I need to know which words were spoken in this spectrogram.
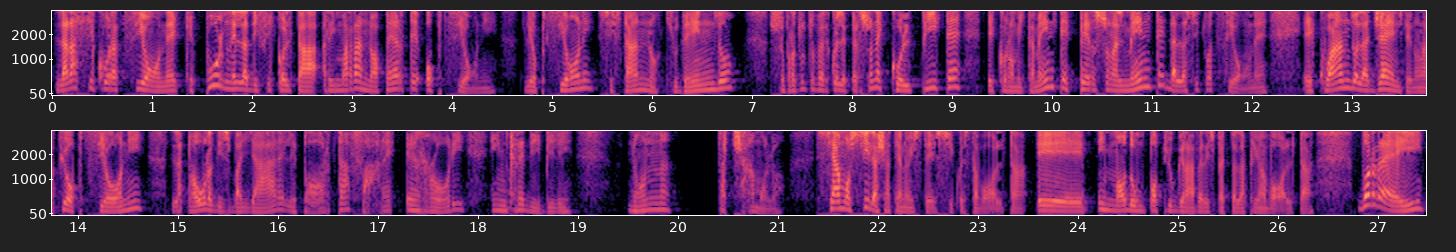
la rassicurazione che pur nella difficoltà rimarranno aperte opzioni. Le opzioni si stanno chiudendo, soprattutto per quelle persone colpite economicamente e personalmente dalla situazione. E quando la gente non ha più opzioni, la paura di sbagliare le porta a fare errori incredibili. Non facciamolo siamo sì lasciati a noi stessi questa volta e in modo un po' più grave rispetto alla prima volta. Vorrei,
